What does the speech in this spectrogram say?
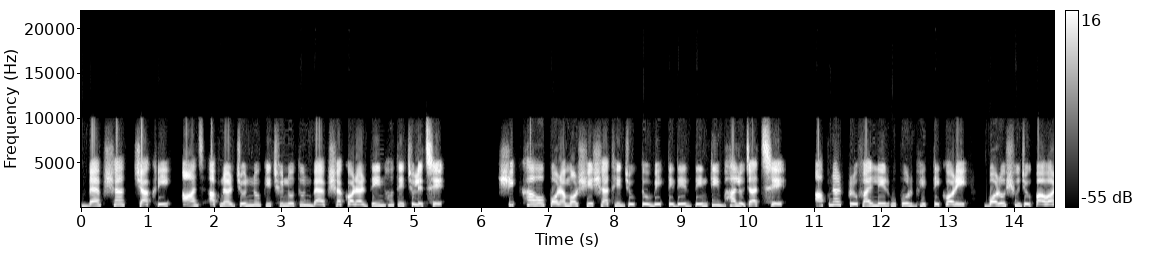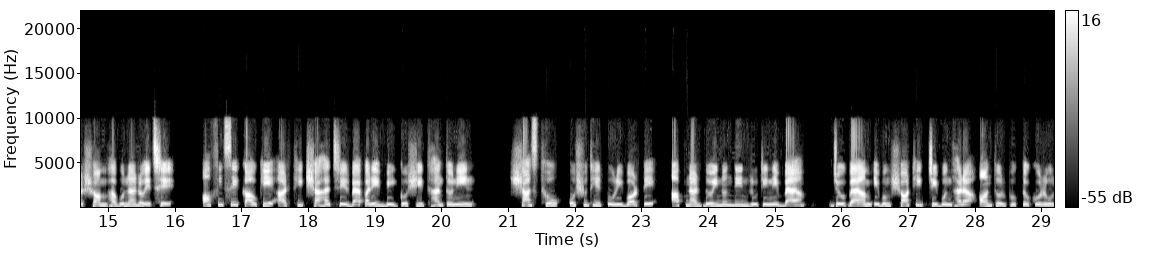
ব্যবসা, চাকরি, আজ আপনার জন্য কিছু নতুন ব্যবসা করার দিন হতে চলেছে। শিক্ষা ও পরামর্শের সাথে যুক্ত ব্যক্তিদের দিনটি ভালো যাচ্ছে। আপনার প্রোফাইলের উপর ভিত্তি করে বড় সুযোগ পাওয়ার সম্ভাবনা রয়েছে। অফিসে কাউকে আর্থিক সাহায্যের ব্যাপারে বিজ্ঞ সিদ্ধান্ত নিন। স্বাস্থ্য, ওষুধের পরিবর্তে আপনার দৈনন্দিন রুটিনে ব্যায়াম, যোগব্যায়াম এবং সঠিক জীবনধারা অন্তর্ভুক্ত করুন।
